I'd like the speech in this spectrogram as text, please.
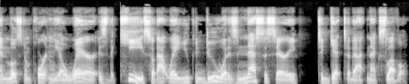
and most importantly, aware is the key. So that way you can do what is necessary to get to that next level.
